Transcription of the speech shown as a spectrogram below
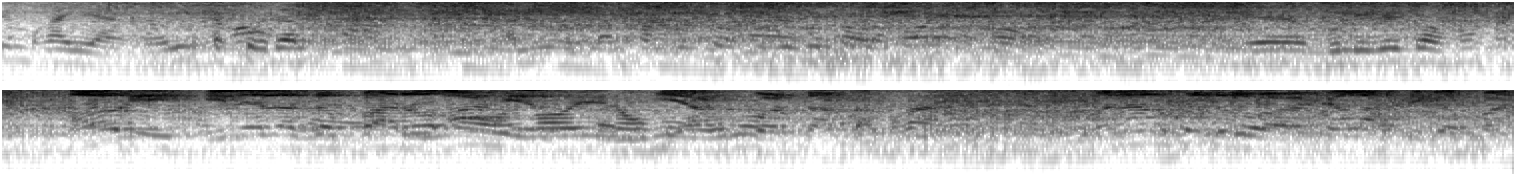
Ini takut dalam. Dia besar lah kau. Boleh. Okey, ini adalah separuh akhir yang pertama. Menang satu dua, kalah tiga empat.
